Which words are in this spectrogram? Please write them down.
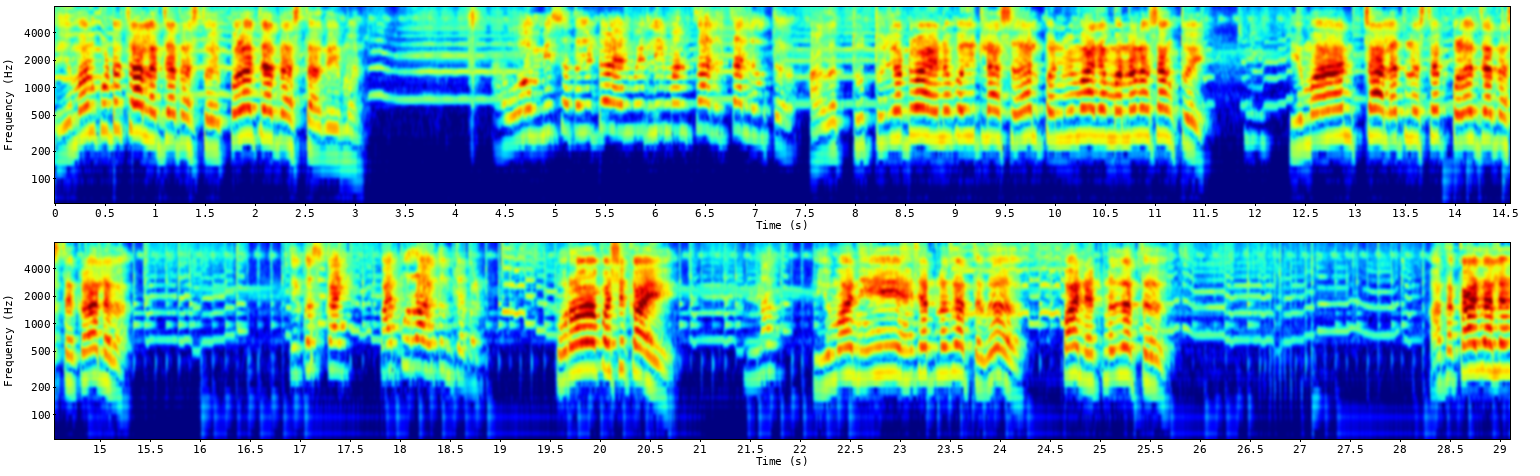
इमान कुठं चालत जात असतोय? पळत जात असता ग इमान अहो मी स्वतःच्या डोळ्यांमधलं इमान चालत चाललं होतं. अगं तू तुझ्या डोळ्यानं बघितलं असल पण मी माझ्या मनानं सांगतोय. इमान चालत नसतंय पळत जात असतंय कळालं का? ते कस काय? काय पुरावा आहे तुमच्याकडे? पुराव्यापाशी काय आहे? ना. इमान ही ह्याच्यातनं जातं ग. पाण्यातनं जातं. आता काय झालं?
